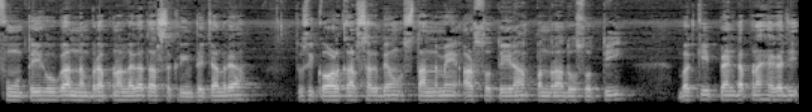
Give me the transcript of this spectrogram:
ਫੋਨ ਤੇ ਹੀ ਹੋਊਗਾ ਨੰਬਰ ਆਪਣਾ ਲਗਾਤਾਰ ਸਕਰੀਨ ਤੇ ਚੱਲ ਰਿਹਾ। ਤੁਸੀਂ ਕਾਲ ਕਰ ਸਕਦੇ ਹੋ 97813 15230 ਬਾਕੀ ਪਿੰਡ ਆਪਣਾ ਹੈਗਾ ਜੀ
